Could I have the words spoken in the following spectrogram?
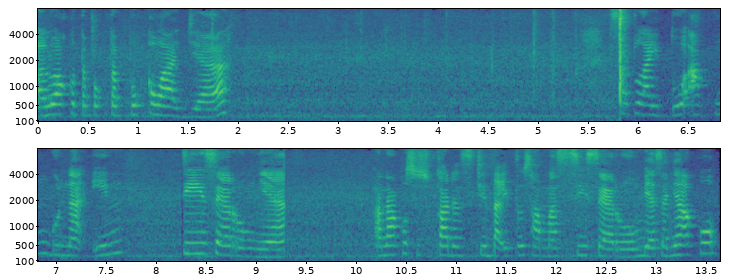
Lalu aku tepuk-tepuk ke wajah. Setelah itu aku gunain si serumnya. Karena aku suka dan secinta itu sama si serum. Biasanya aku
